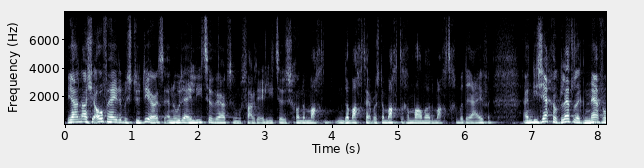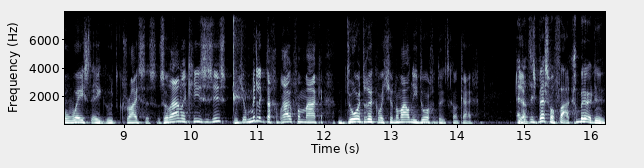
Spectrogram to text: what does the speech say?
Ja, en als je overheden bestudeert en hoe de elite werkt... dan vaak de elite is gewoon de, macht, de machthebbers, de machtige mannen, de machtige bedrijven. En die zeggen ook letterlijk, never waste a good crisis. Zodra er een crisis is, moet je onmiddellijk daar gebruik van maken... doordrukken wat je normaal niet doorgedrukt kan krijgen. En Ja. dat is best wel vaak gebeurd nu.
